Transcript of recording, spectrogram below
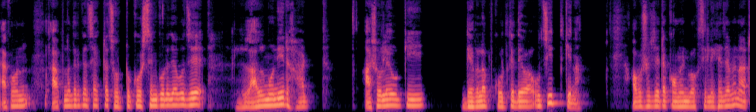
এখন আপনাদের কাছে একটা ছোট্ট কোশ্চেন করে যাব যে লালমনির হাট আসলেও কি ডেভেলপ করতে দেওয়া উচিত কিনা? অবশ্যই যেটা কমেন্ট বক্সে লিখে যাবেন আর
